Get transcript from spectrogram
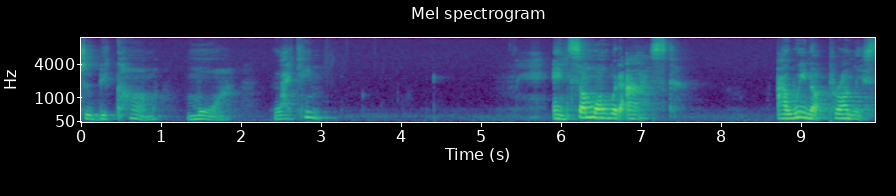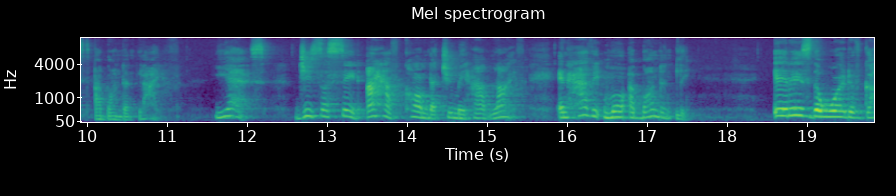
to become more like Him? And someone would ask, Are we not promised abundant life? Yes. Jesus said, I have come that you may have life and have it more abundantly. It is the Word of God.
